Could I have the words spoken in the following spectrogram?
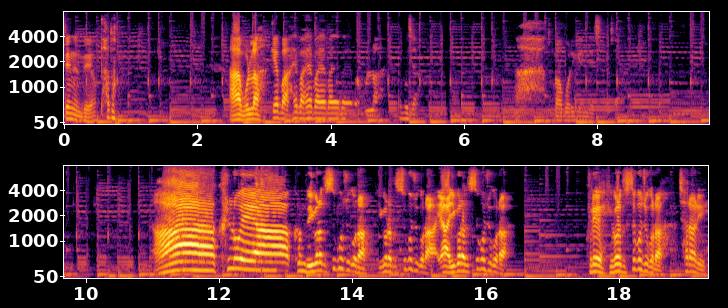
죽겠는데요? 파도. 아 몰라. 깨봐. 해봐 해봐 해봐 해봐 해봐. 몰라. 해보자. 아 돌아버리겠네 진짜. 아 클로에야. 그럼 너 이거라도 쓰고 죽어라. 이거라도 쓰고 죽어라. 야 이거라도 쓰고 죽어라. 그래 이거라도 쓰고 죽어라. 차라리.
